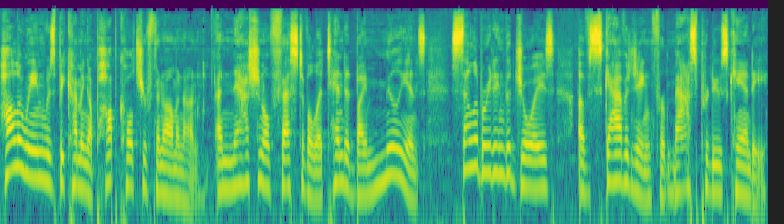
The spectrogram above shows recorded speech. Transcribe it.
Halloween was becoming a pop culture phenomenon, a national festival attended by millions celebrating the joys of scavenging for mass produced candy.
